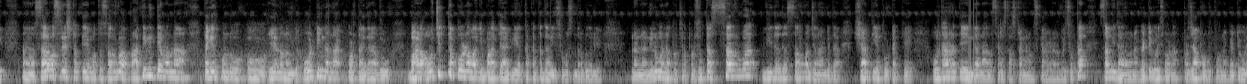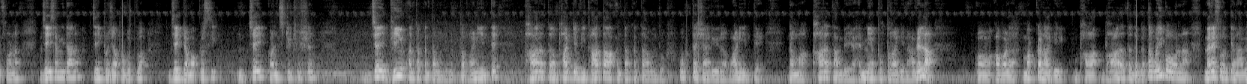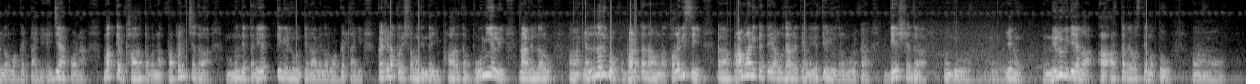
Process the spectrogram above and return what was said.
ಸರ್ವಶ್ರೇಷ್ಠತೆ ಮತ್ತು ಸರ್ವ ಪ್ರಾತಿನಿಧ್ಯವನ್ನು ತೆಗೆದುಕೊಂಡು ಏನು ನಮಗೆ ವೋಟಿಂಗನ್ನು ಕೊಡ್ತಾ ಇದ್ದಾರೆ, ಅದು ಬಹಳ ಔಚಿತ್ಯಪೂರ್ಣವಾಗಿ ಬಳಕೆ ಆಗಲಿ ಅಂತಕ್ಕಂಥದ್ದನ್ನು ಈ ಶುಭ ಸಂದರ್ಭದಲ್ಲಿ ನನ್ನ ನಿಲುವನ್ನು ಪ್ರಚುರಪಡಿಸುತ್ತಾ, ಸರ್ವ ವಿಧದ ಸರ್ವ ಜನಾಂಗದ ಶಾಂತಿಯ ತೋಟಕ್ಕೆ ಔದಾರ್ಯತೆಯಿಂದ ನಾನು ಶಿರಸಾಷ್ಟಾಂಗ ನಮಸ್ಕಾರಗಳನ್ನು ಬಯಸುತ್ತಾ, ಸಂವಿಧಾನವನ್ನು ಗಟ್ಟಿಗೊಳಿಸೋಣ, ಪ್ರಜಾಪ್ರಭುತ್ವವನ್ನು ಗಟ್ಟಿಗೊಳಿಸೋಣ. ಜೈ ಸಂವಿಧಾನ, ಜೈ ಪ್ರಜಾಪ್ರಭುತ್ವ, ಜೈ ಡೆಮಾಕ್ರಸಿ. ಜೈ ಕಾನ್ಸ್ಟಿಟ್ಯೂಷನ್, ಜೈ ಭೀಮ್ ಅಂತಕ್ಕಂಥ ಒಂದು ಉಕ್ತ ವಾಣಿಯಂತೆ, ಭಾರತ ಭಾಗ್ಯ ವಿಧಾತ ಅಂತಕ್ಕಂಥ ಒಂದು ಉಕ್ತ ಶಾರೀರ ವಾಣಿಯಂತೆ ನಮ್ಮ ಭಾರತಾಂಬೆಯ ಹೆಮ್ಮೆಯ ಪುತ್ರರಾಗಿ ನಾವೆಲ್ಲ ಅವಳ ಮಕ್ಕಳಾಗಿ ಭಾ, ಭಾರತದ ಗತವೈಭವವನ್ನು ಮೆರೆಸುವಂತೆ ನಾವೆಲ್ಲರೂ ಒಗ್ಗಟ್ಟಾಗಿ ಹೆಜ್ಜೆ ಹಾಕೋಣ. ಮತ್ತೆ ಭಾರತವನ್ನು ಪ್ರಪಂಚದ ಮುಂದೆ ತಲೆ ಎತ್ತಿ ನಿಲ್ಲುವಂತೆ ನಾವೆಲ್ಲರೂ ಒಗ್ಗಟ್ಟಾಗಿ ಕಠಿಣ ಪರಿಶ್ರಮದಿಂದ ಈ ಭಾರತ ಭೂಮಿಯಲ್ಲಿ ನಾವೆಲ್ಲರೂ ಎಲ್ಲರಿಗೂ ಬಡತನವನ್ನು ತೊಲಗಿಸಿ ಪ್ರಾಮಾಣಿಕತೆ, ಔದಾರ್ಯತೆಯನ್ನು ಎತ್ತಿ ಹಿಡಿಯುವುದರ ಮೂಲಕ ದೇಶದ ಒಂದು ಏನು ನಿಲುವಿದೆಯಲ್ಲ ಆ ಅರ್ಥವ್ಯವಸ್ಥೆ ಮತ್ತು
